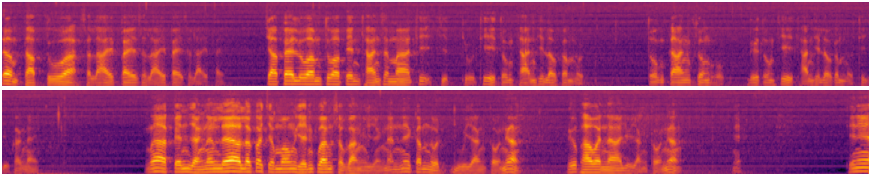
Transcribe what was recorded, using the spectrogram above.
เริ่มปรับตัวสลายไปสลายไปสลายไป จะไปรวมตัวเป็นฐานสมาธิจิตอยู่ที่ตรงฐานที่เรากำหนด ตรงกลางทรวงอก หรือตรงที่ฐานที่เรากำหนดที่อยู่ข้างใน เมื่อเป็นอย่างนั้นแล้วเราก็จะมองเห็นความสว่างอย่างนั้นให้กำหนดอยู่อย่างต่อเนื่อง หรือภาวนาอยู่อย่างต่อเนื่องเนี่ยทีนี้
